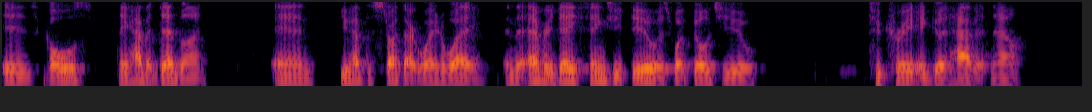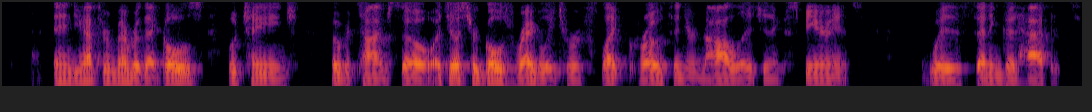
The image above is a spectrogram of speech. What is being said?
is goals, they have a deadline. And you have to start that right away. And the everyday things you do is what builds you to create a good habit now. And you have to remember that goals will change over time. So adjust your goals regularly to reflect growth in your knowledge and experience with setting good habits.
